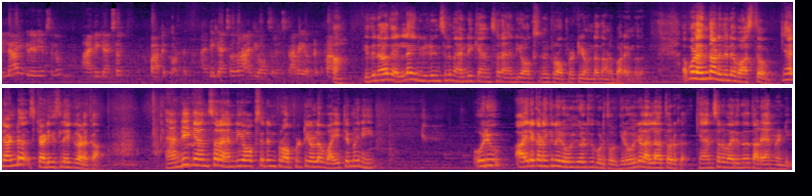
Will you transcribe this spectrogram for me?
എല്ലാ ഇൻഗ്രീഡിയൻസിലും ആന്റി ക്യാൻസർ ഇതിനകത്ത് എല്ലാ ഇൻഗ്രീഡിയൻസിലും ആന്റി ക്യാൻസർ ആന്റി ഓക്സിഡന്റ് പ്രോപ്പർട്ടി ഉണ്ടെന്നാണ് പറയുന്നത്. അപ്പോൾ എന്താണ് ഇതിന്റെ വാസ്തവം? ഞാൻ രണ്ട് സ്റ്റഡീസിലേക്ക് കിടക്കാം. ആന്റി ക്യാൻസർ ആന്റി ഓക്സിഡന്റ് പ്രോപ്പർട്ടി ഉള്ള വൈറ്റമിൻ ഇ ഒരു ആയിരക്കണക്കിന് രോഗികൾക്ക് കൊടുത്തു നോക്കി രോഗികളല്ലാത്തവർക്ക് ക്യാൻസർ വരുന്നത് തടയാൻ വേണ്ടി.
